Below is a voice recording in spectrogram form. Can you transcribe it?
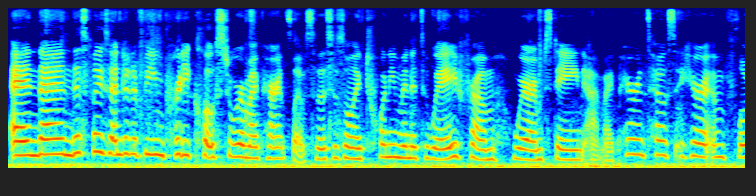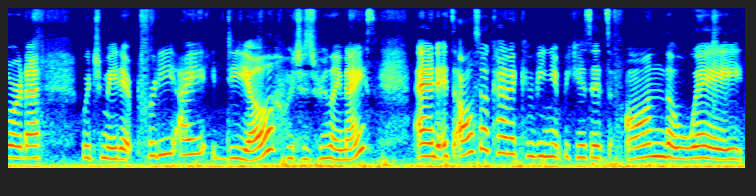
And then this place ended up being pretty close to where my parents live. So this is only 20 minutes away from where I'm staying at my parents' house here in Florida, which made it pretty ideal, which is really nice. And it's also kind of convenient because it's on the way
